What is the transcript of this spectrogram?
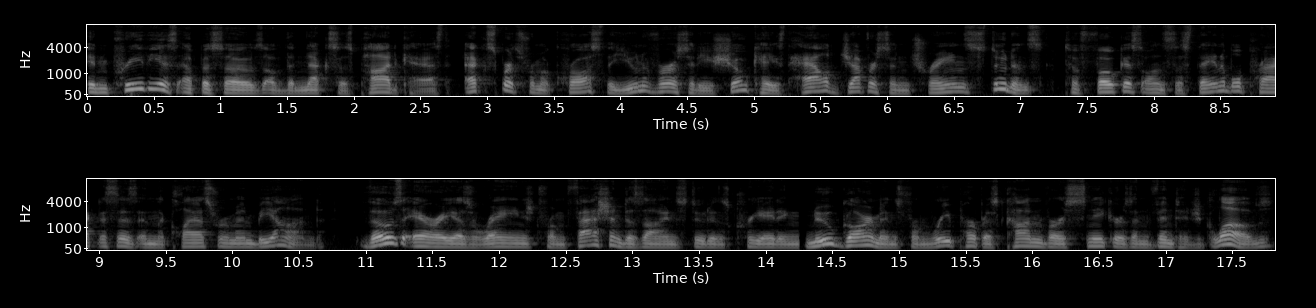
In previous episodes of the Nexus podcast, experts from across the university showcased how Jefferson trains students to focus on sustainable practices in the classroom and beyond. Those areas ranged from fashion design students creating new garments from repurposed Converse sneakers and vintage gloves,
